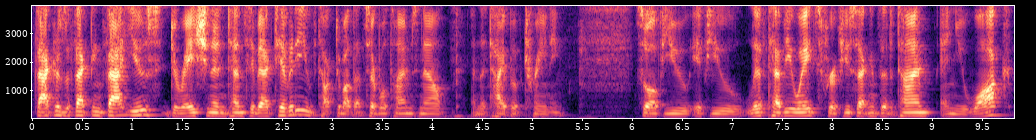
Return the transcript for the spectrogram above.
factors affecting fat use, duration and intensity of activity. We've talked about that several times now, and the type of training. So if you if you lift heavy weights for a few seconds at a time and you walk,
